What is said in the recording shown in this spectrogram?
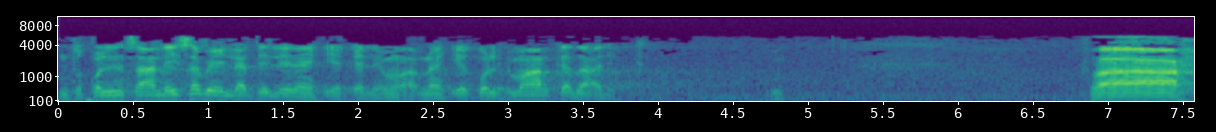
نطق الإنسان ليس بعلة لنهيق الحمار نهيق الحمار كذلك. فعبارة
